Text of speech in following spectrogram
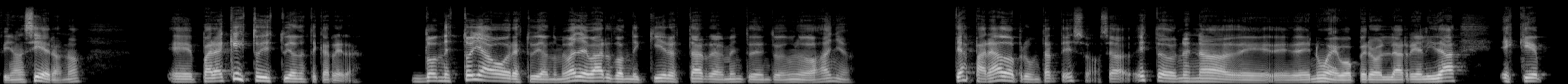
financieros, ¿no? ¿Para qué estoy estudiando esta carrera? ¿Dónde estoy ahora estudiando? ¿Me va a llevar donde quiero estar realmente dentro de uno o dos años? ¿Te has parado a preguntarte eso? O sea, esto no es nada de nuevo, pero la realidad es que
